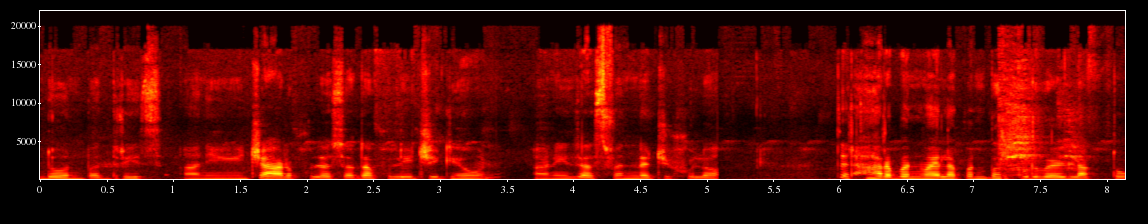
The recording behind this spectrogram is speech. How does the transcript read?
दोन पदरीच आणि चार फुलं सदाफुलीची घेऊन आणि जास्वंदाची फुलं. तर हार बनवायला पण भरपूर वेळ लागतो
